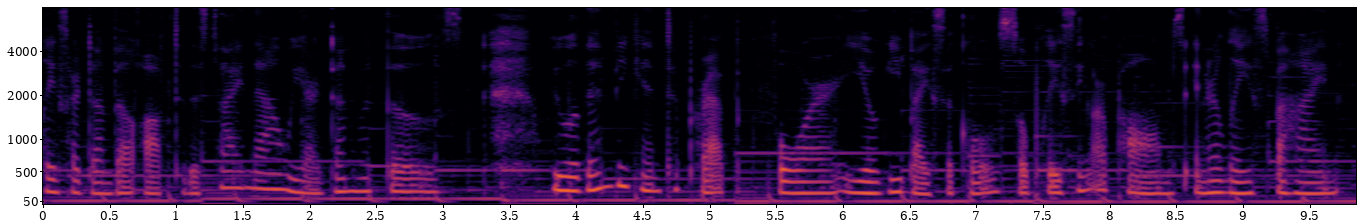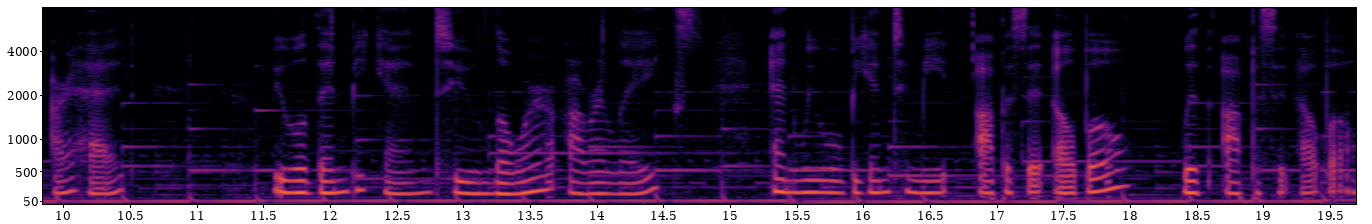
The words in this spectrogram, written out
Place our dumbbell off to the side now. We are done with those. We will then begin to prep for yogi bicycles. So, placing our palms interlaced behind our head. We will then begin to lower our legs and we will begin to meet opposite elbow with opposite elbow.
